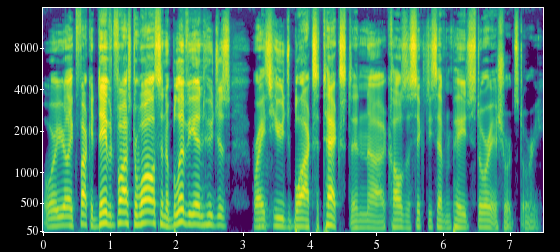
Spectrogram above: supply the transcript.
Or you're like fucking David Foster Wallace in Oblivion who just writes huge blocks of text and uh, calls a 67 page story a short story.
